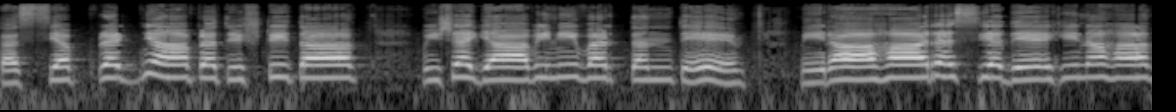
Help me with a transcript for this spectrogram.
तस्य प्रज्ञा प्रतिष्ठिता। विषया विनिवर्तन्ते। निराहारस्य देहिनः।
